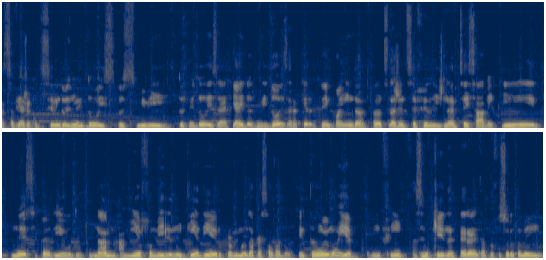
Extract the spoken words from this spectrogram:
essa viagem aconteceu em 2002, 2000, 2002, é. E aí 2002 era aquele tempo ainda antes da gente ser feliz, né? Vocês sabem. E nesse período, na a minha família não tinha dinheiro para me mandar para Salvador. Então eu não ia. Enfim, fazer o quê, né? Era a professora também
